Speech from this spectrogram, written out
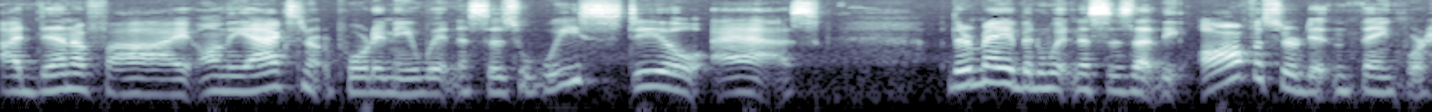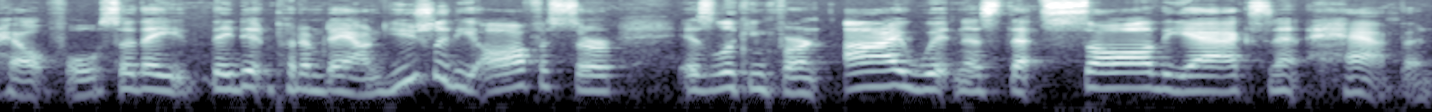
identify on the accident report any witnesses, we still ask. There may have been witnesses that the officer didn't think were helpful, so they, they didn't put them down. Usually, the officer is looking for an eyewitness that saw the accident happen.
